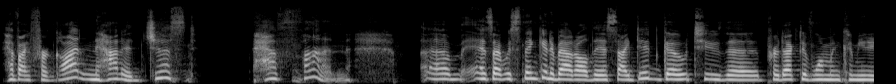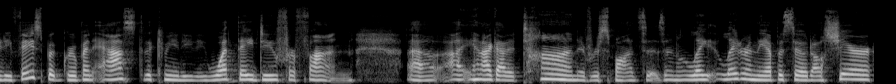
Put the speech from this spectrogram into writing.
Have I forgotten how to just have fun? um, as I was thinking about all this, I did go to the Productive Woman Community Facebook group and asked the community what they do for fun. Uh, I, and I got a ton of responses. And late, later in the episode, I'll share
